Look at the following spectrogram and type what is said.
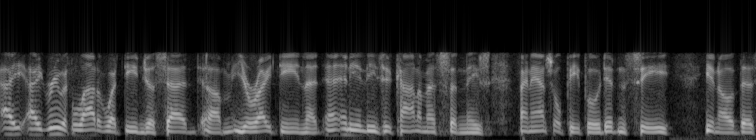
I, I agree with a lot of what Dean just said. Um, you're right, Dean, that any of these economists and these financial people who didn't see, you know, this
